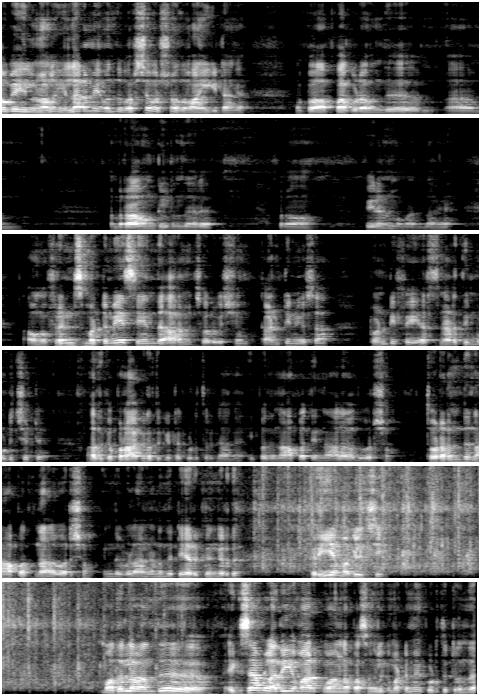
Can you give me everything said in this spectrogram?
தொகை இல்லைனாலும் எல்லாருமே வந்து வருஷம் வருஷம் அதை வாங்கிக்கிட்டாங்க. அப்போ அப்பா கூட வந்து நம்ம ராவ் அங்கிள் இருந்தார். அப்புறம் வீரன் மாமா இருந்தாங்க. அவங்க ஃப்ரெண்ட்ஸ் மட்டுமே சேர்ந்து ஆரம்பித்த ஒரு விஷயம். கண்டினியூஸாக டுவெண்ட்டி ஃபைவ் இயர்ஸ் நடத்தி முடிச்சுட்டு அதுக்கப்புறம் அகரத்துக்கிட்ட கொடுத்துருக்காங்க. இப்போ அது நாற்பத்தி நாலாவது வருஷம். தொடர்ந்து நாற்பத்தி நாலு வருஷம் இந்த விழா நடந்துகிட்டே இருக்குங்கிறது பெரிய மகிழ்ச்சி. முதல்ல வந்து எக்ஸாமில் அதிக மார்க் வாங்கின பசங்களுக்கு மட்டுமே கொடுத்துட்டு இருந்த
